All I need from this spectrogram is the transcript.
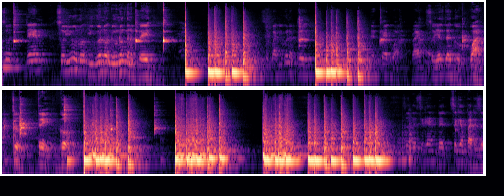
So, then, so you know, you're, gonna, you're not going to play. So, but you're going to play the third one, right? So, yes, let's go. One, two, three, go. So, the second, the second part is uh,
